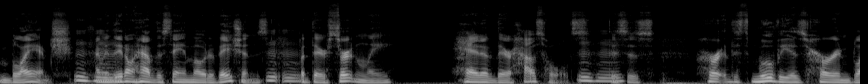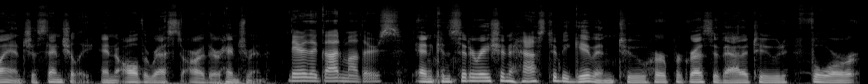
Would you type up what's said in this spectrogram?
Blanche. I mean, they mm-hmm. don't have the same motivations, but they're certainly head of their households. Mm-hmm. This is her, this movie is her and Blanche essentially, and all the rest are their henchmen They're the godmothers. and consideration has to be given to her progressive attitude for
